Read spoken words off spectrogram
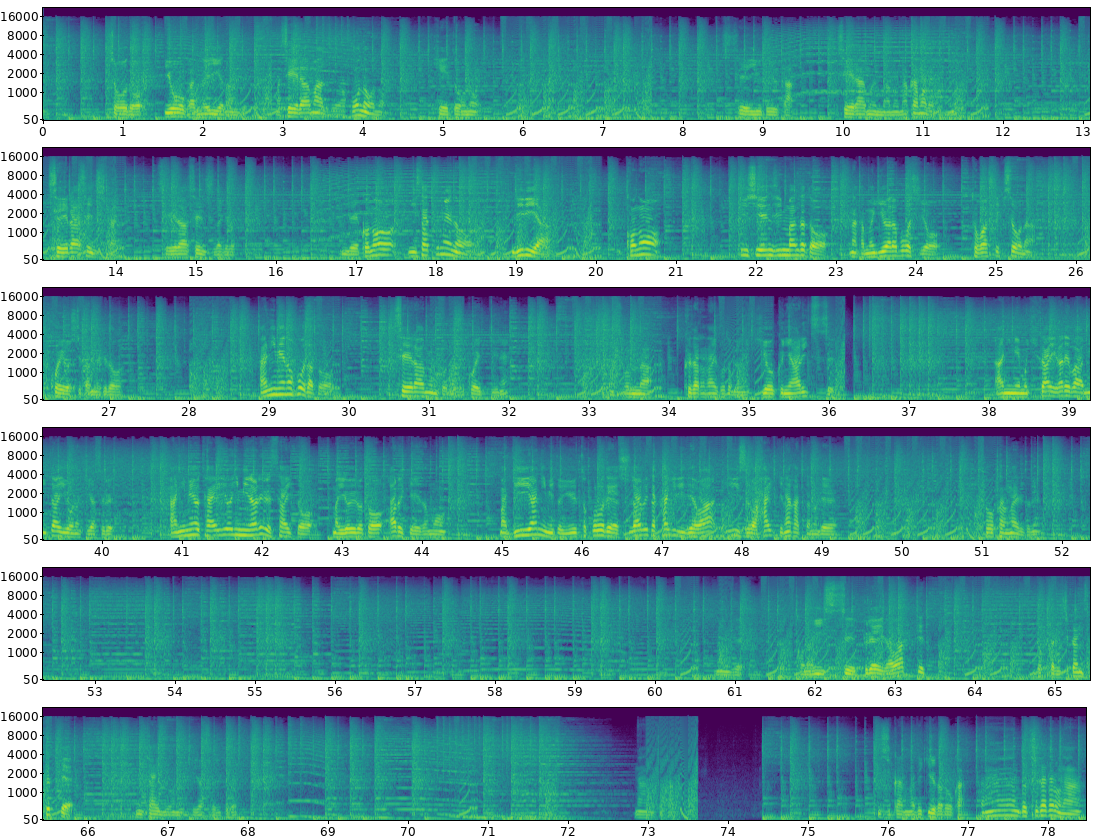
ちょうど溶岩のエリアなんで、まあ、セーラーマーズは炎の系統の声優というかセーラームーンのの仲間だけどね。セーラー戦士か。セーラー戦士だけど。でこの2作目のリリア。この PC エンジン版だとなんか麦わら帽子を飛ばしてきそうな声をしてたんだけどアニメの方だとセーラームーンと同じ声っていうね。そんなくだらないこともね記憶にありつつアニメも機会があれば見たいような気がする。アニメを大量に見られるサイトいろいろとあるけれども、まあ、D アニメというところで調べた限りではイースは入ってなかったのでそう考えるとね。なのでこのイース2プレイが終わってどっかで時間作って見たいような気がするけど。なんとか。時間ができるかどうか。うーんどっちがだろうな。内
